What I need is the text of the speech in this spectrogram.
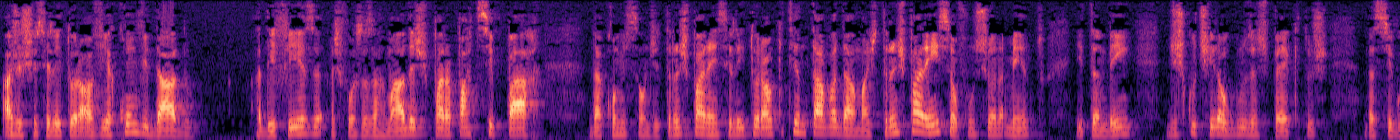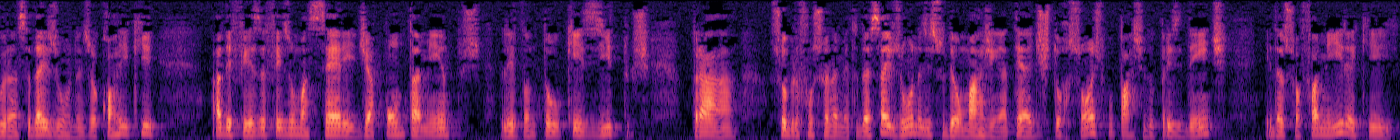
a Justiça Eleitoral havia convidado a Defesa, as Forças Armadas, para participar da Comissão de Transparência Eleitoral, que tentava dar mais transparência ao funcionamento e também discutir alguns aspectos da segurança das urnas. Ocorre que a Defesa fez uma série de apontamentos, levantou quesitos para sobre o funcionamento dessas urnas. Isso deu margem até a distorções por parte do presidente e da sua família, que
